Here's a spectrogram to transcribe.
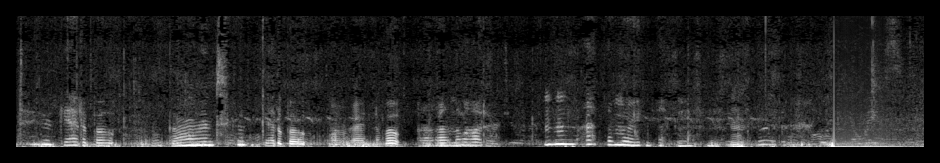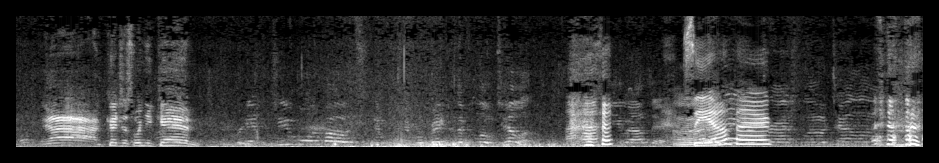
going to get a boat. I'm going to get a boat. We're riding a boat on the water. Mm-hmm, at the marina. Yeah, catch us when you can. We're getting two more boats and we're breaking the flotilla. Uh-huh. See you out there. See you out there.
